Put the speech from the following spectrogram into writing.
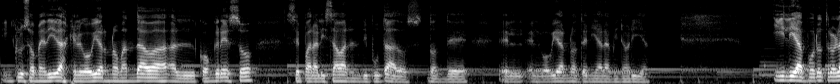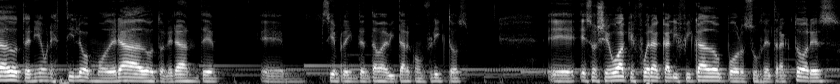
incluso medidas que el gobierno mandaba al Congreso se paralizaban en diputados, donde el, gobierno tenía la minoría. Ilia, por otro lado, tenía un estilo moderado, tolerante, eh, siempre intentaba evitar conflictos. eso llevó a que fuera calificado por sus detractores,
